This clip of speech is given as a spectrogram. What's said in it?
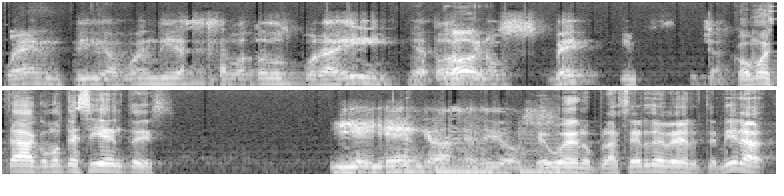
Buen día, buen día. Saludos a todos por ahí y a todos los que nos ven y nos escuchan. ¿Cómo está? ¿Cómo te sientes? Bien, bien, gracias a Dios. Qué bueno, placer de verte. Mira,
